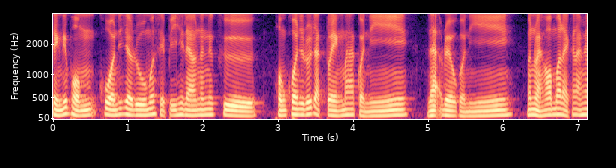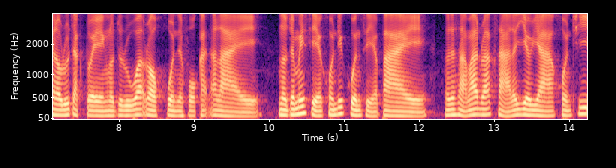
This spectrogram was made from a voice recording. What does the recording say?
สิ่งที่ผมควรที่จะรู้เมื่อ10ปีที่แล้วนั่นก็คือ ผมควรจะรู้จักตัวเองมากกว่านี้ และเร็วกว่านี้ มันหมายความว่าเมื่อไหร่ก็ตามให้เรารู้จักตัวเอง เราจะรู้ว่าเราควรจะโฟกัสอะไร เราจะไม่เสียคนที่ควรเสียไป เราจะสามารถรักษาและเยียวยาคนที่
